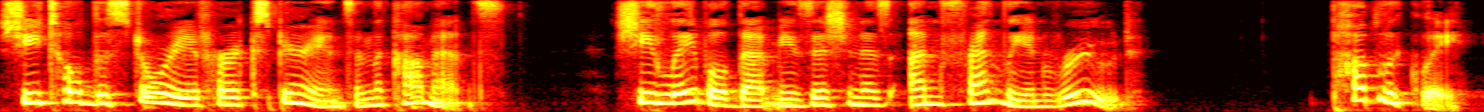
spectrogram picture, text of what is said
she told the story of her experience in the comments. She labeled that musician as unfriendly and rude. Publicly.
